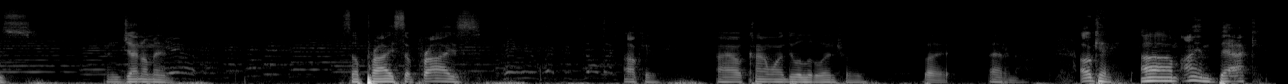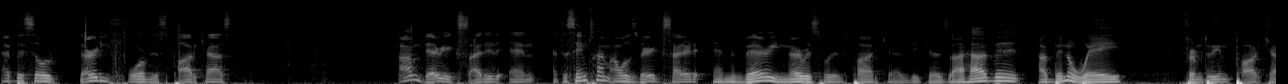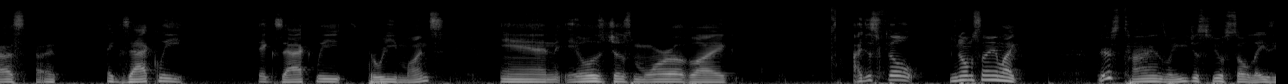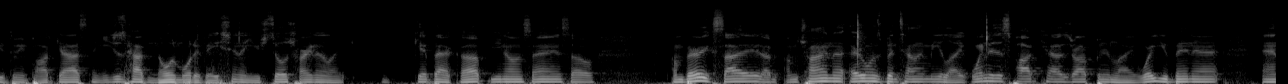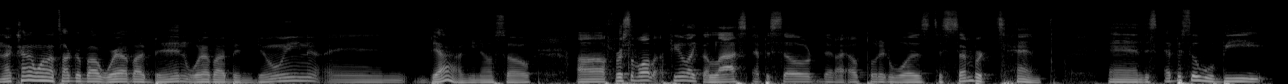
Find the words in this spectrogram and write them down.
ladies and gentlemen. Surprise, surprise. Okay, I kind of want to do a little intro, but I don't know. Okay, um, I am back, episode 34 of this podcast. I'm very excited, and at the same time, I was very excited and very nervous for this podcast because I haven't, I've been away from doing podcasts uh, exactly, exactly three months, and it was just more of like, I just felt, you know what I'm saying? Like, there's times when you just feel so lazy of doing podcasts and you just have no motivation and you're still trying to like get back up, you know what I'm saying? So, I'm very excited. I'm, I'm trying to. Everyone's been telling me like, when is this podcast dropping? Like, where you been at? And I kind of want to talk about where have I been, what have I been doing, and yeah, you know. So, uh, first of all, I feel like the last episode that I uploaded was December 10th, and this episode will be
